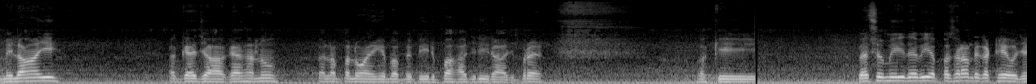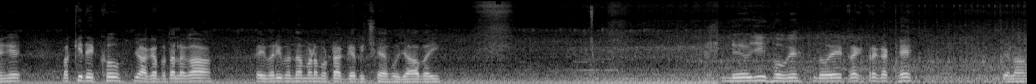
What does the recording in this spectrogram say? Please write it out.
ਮਿਲਾਂ ਜੀ। ਅੱਗੇ ਜਾ ਕੇ ਸਾਨੂੰ ਪਹਿਲਾਂ ਪਲਵਾਏਗੇ ਬਾਬੇ ਪੀਰ ਪਾ ਹਾਜ਼ਰੀ ਰਾਜਪੁਰ। ਬਾਕੀ ਵੈਸੇ ਉਮੀਦ ਹੈ ਵੀ ਆਪਾਂ ਸਰਹੰਦ ਇਕੱਠੇ ਹੋ ਜਾਾਂਗੇ ਬਾਕੀ ਦੇਖੋ, ਜਾ ਕੇ ਪਤਾ ਲਗਾ, ਕਈ ਵਾਰੀ ਬੰਦਾ ਮਾੜਾ ਮੋਟਾ ਅੱਗੇ ਪਿੱਛੇ ਹੋ ਜਾ ਬਾਈ। ਲਿਓ ਜੀ, ਹੋ ਗਏ ਦੋਏ ਟਰੈਕਟਰ ਇਕੱਠੇ। ਚਲੋ।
